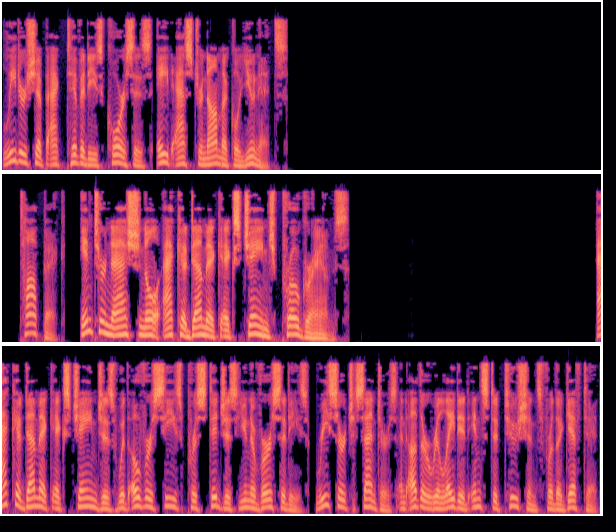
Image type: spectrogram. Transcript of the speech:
leadership activities courses 8 astronomical units. Topic: International academic exchange programs. Academic exchanges with overseas prestigious universities, research centers and other related institutions for the gifted.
